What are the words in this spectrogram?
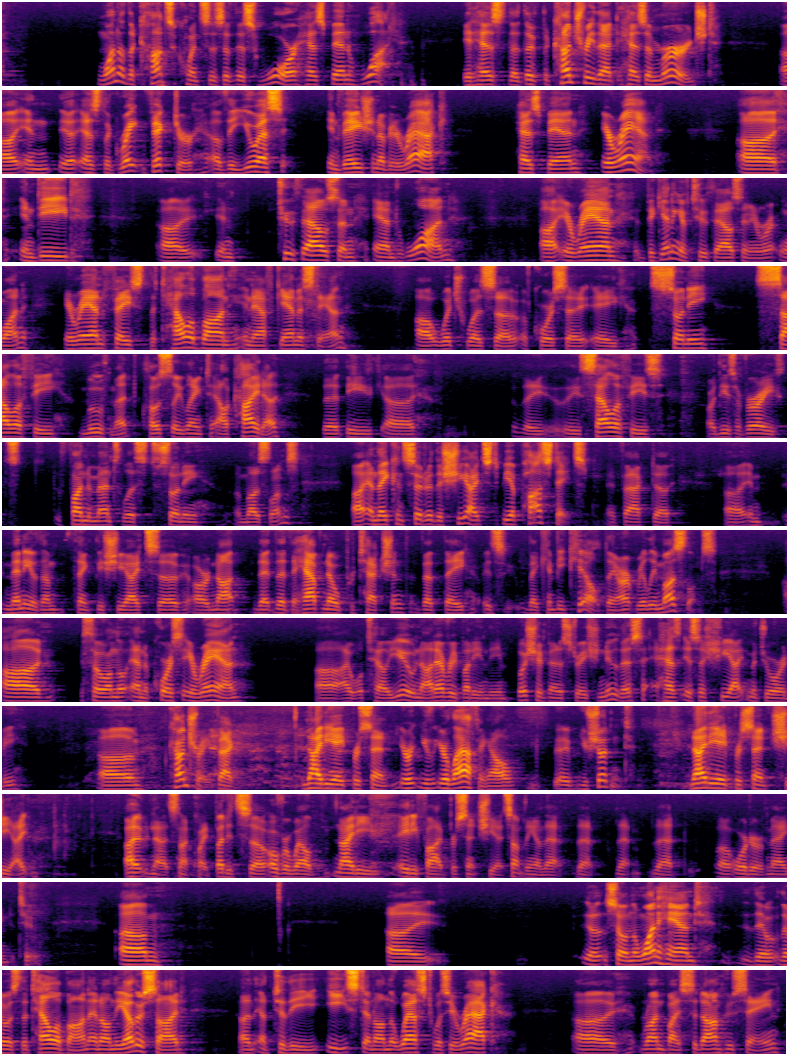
one of the consequences of this war has been what? It has the, the, the country that has emerged uh, in, as the great victor of the U.S. invasion of Iraq has been Iran. Uh, indeed, uh, in 2001, uh, Iran, beginning of 2001, Iran faced the Taliban in Afghanistan, uh, which was, uh, of course, a, a, Sunni Salafi movement closely linked to Al Qaeda. The, the, uh, the, the Salafis, or these are very fundamentalist Sunni Muslims, uh, and they consider the Shiites to be apostates. In fact, uh, uh, many of them think the Shiites uh, are not, that, that they have no protection, that they, they can be killed. They aren't really Muslims. Uh, so, the, and of course, Iran, I will tell you, not everybody in the Bush administration knew this, has, is a Shiite majority um, country. In fact, 98%, you're, you're laughing, I'll, you shouldn't. 98% Shiite. Uh, no, it's not quite, but it's uh, overwhelmed 90, 85% Shiite, something on that, that, that, that uh, order of magnitude. Um, uh, so, on the one hand, there, there, was the Taliban, and on the other side, uh, to the east and on the west, was Iraq, uh, run by Saddam Hussein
